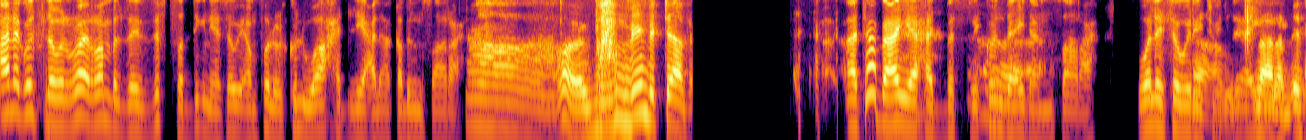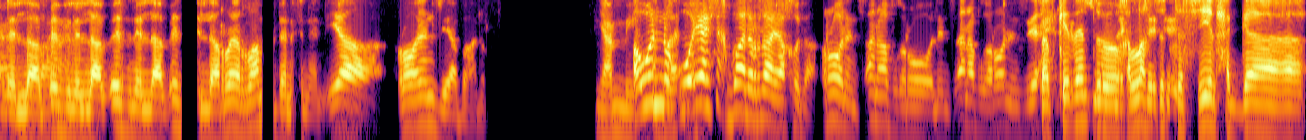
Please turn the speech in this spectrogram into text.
أنا قلت لو ال Royal Rumble زي الزفت صدقني أسوي unfollow لكل واحد لي علاقه بالمصارعه آه، مين بتتابع؟ أتابع أي أحد بس يكون بعيد عن المصارعة ولا يسوي retweet لأي لا لا بإذن يعني الله. بإذن الله بإذن الله بإذن الله. ال Royal Rumble بين اثنين يا رولينز يا بالر يا عمي أو إنه يا شيخ بالر لا ياخذها. رولينز أنا أبغى رولينز أنا أبغى رولينز طب كذا أنتوا Suplex خلصتوا. التسجيل حق آه،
